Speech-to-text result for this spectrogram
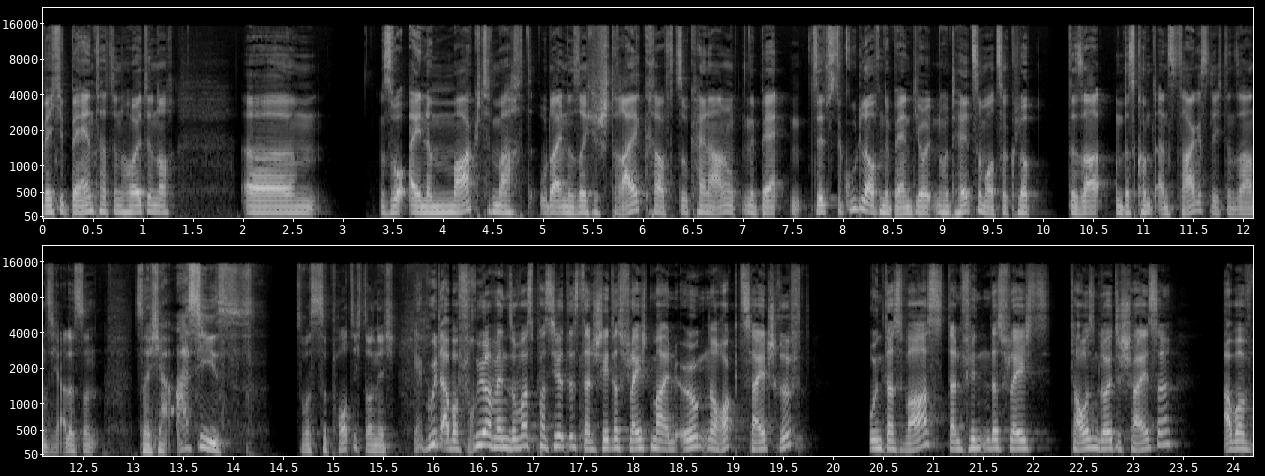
Welche Band hat denn heute noch ähm, so eine Marktmacht oder eine solche Strahlkraft? So, keine Ahnung, eine Band, selbst eine gut laufende Band, die heute ein Hotelzimmer zerkloppt, da sah, und das kommt ans Tageslicht, dann sahen sich alles so solche Assis. Sowas supporte ich doch nicht. Ja gut, aber früher, wenn sowas passiert ist, dann steht das vielleicht mal in irgendeiner Rockzeitschrift und das war's. Dann finden das vielleicht tausend Leute scheiße. Aber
